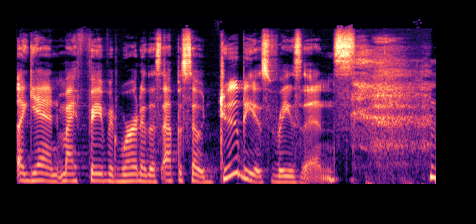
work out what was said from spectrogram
again my favorite word of this episode dubious reasons.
